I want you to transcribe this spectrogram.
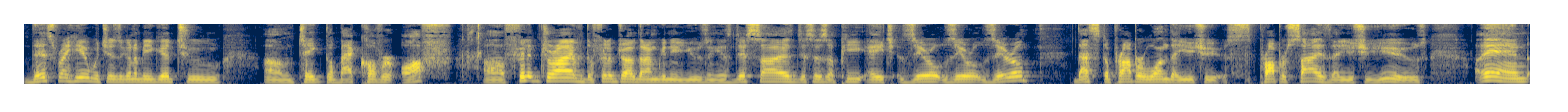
this right here, which is going to be good to um, take the back cover off. Uh, Philip drive, the Philip drive that I'm going to be using is this size. This is a PH000. That's the proper one that you should, proper size that you should use. And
